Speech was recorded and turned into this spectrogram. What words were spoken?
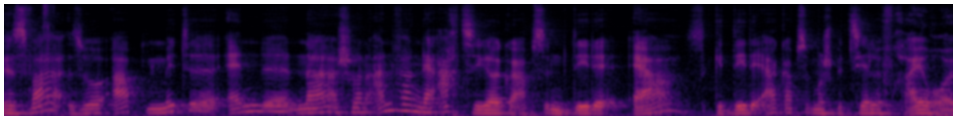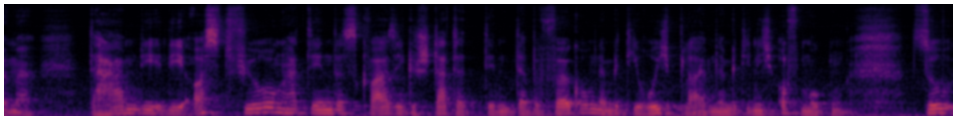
Das war so ab Mitte, Ende, na schon Anfang der 80er gab es im DDR, DDR gab es immer spezielle Freiräume. Da haben die, die Ostführung hat denen das quasi gestattet, den, der Bevölkerung, damit die ruhig bleiben, damit die nicht aufmucken. So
